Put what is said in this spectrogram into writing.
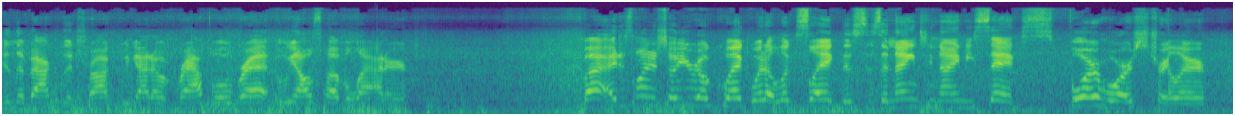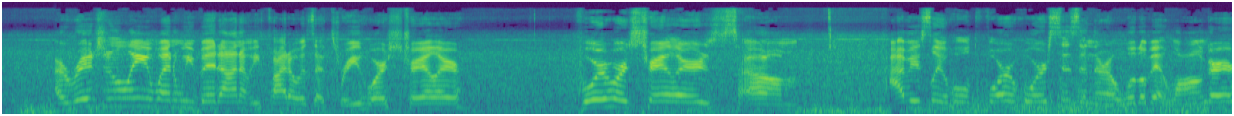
in the back of the truck. We gotta wrap over it, and we also have a ladder. But I just want to show you real quick what it looks like. This is a 1996 four horse trailer. Originally, when we bid on it, we thought it was a three horse trailer. Four horse trailers um, obviously hold four horses and they're a little bit longer.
